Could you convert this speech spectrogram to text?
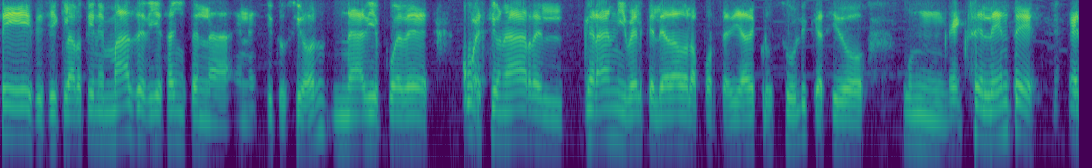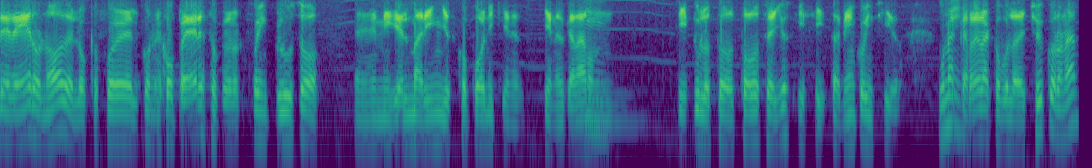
sí, sí, sí, claro. Tiene más de 10 años en la, en la institución. Nadie puede cuestionar el gran nivel que le ha dado la portería de Cruz y que ha sido un excelente heredero, ¿no? De lo que fue el Conejo Pérez o que lo que fue incluso eh, Miguel Marín y Scoponi quienes, quienes ganaron títulos to- todos ellos. Y sí, también coincido. Una Sí. carrera como la de Chuy Corona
